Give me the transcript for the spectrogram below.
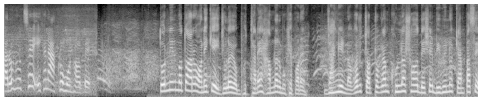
কারণ হচ্ছে এখানে আক্রমণ হবে। তন্নির মতো আরও অনেকেই জুলাই অভ্যুত্থানে হামলার মুখে পড়েন। জাহাঙ্গীরনগর চট্টগ্রাম খুলনা সহ দেশের বিভিন্ন ক্যাম্পাসে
